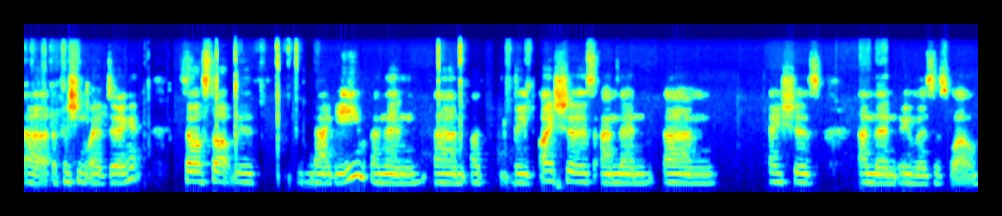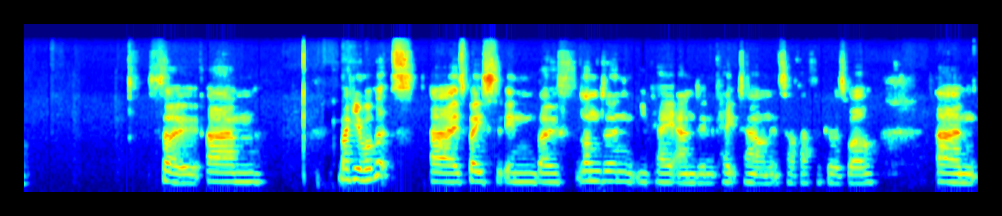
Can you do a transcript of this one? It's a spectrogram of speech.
uh, efficient way of doing it. So I'll start with Maggie, and then um, I'll read Ayesha's, and then um, Ayesha's, and then Uma's as well. So um, Maggie Roberts uh, is based in both London, UK, and in Cape Town in South Africa as well. Um,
